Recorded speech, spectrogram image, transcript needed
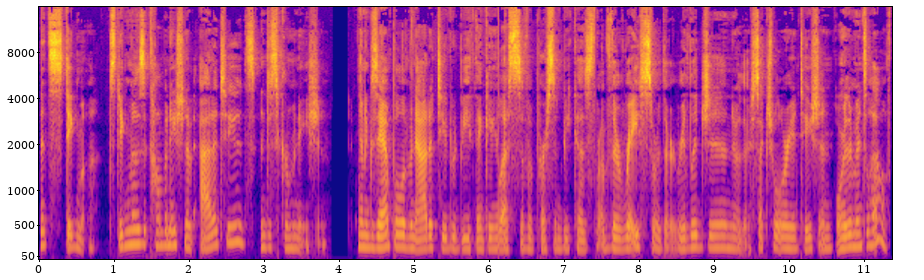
It's stigma. Stigma is a combination of attitudes and discrimination. An example of an attitude would be thinking less of a person because of their race or their religion or their sexual orientation or their mental health.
